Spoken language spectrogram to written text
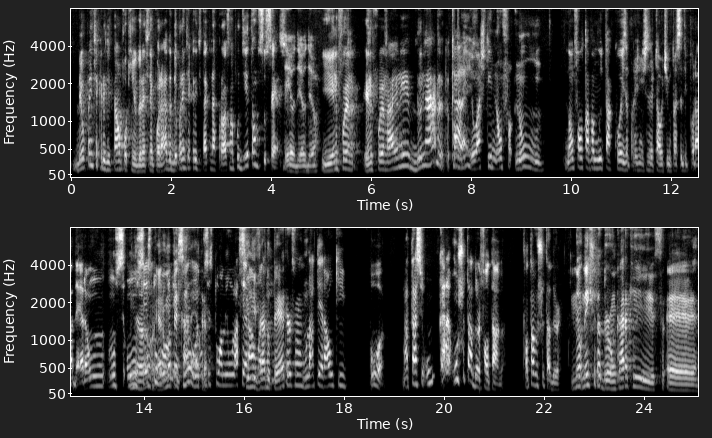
deu pra gente acreditar um pouquinho durante a temporada, deu pra gente acreditar que na próxima podia ter um sucesso. Deu, deu, deu. E ele foi, ele foi lá e do nada. Cara, eu acho que não, não, não faltava muita coisa pra gente acertar o time pra essa temporada. Era um, um, um Não, sexto era uma homem, pecinha cara. ou Era outra. um sexto homem, um Se lateral. livrar do. Peterson, Um lateral que, pô, matasse um cara, um chutador faltava. Faltava um chutador. não, nem chutador, um cara que, é,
